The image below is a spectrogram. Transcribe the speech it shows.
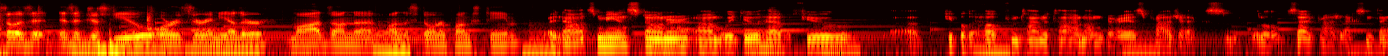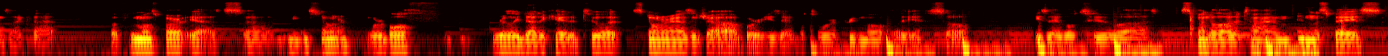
So is it is it just you, or is there any other mods on the on the Stoner Punks team? Right now, it's me and Stoner. Um, we do have a few uh, people that help from time to time on various projects, little side projects and things like that. But for the most part, yeah, it's uh, me and Stoner. We're both really dedicated to it. Stoner has a job where he's able to work remotely, so he's able to uh, spend a lot of time in the space.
